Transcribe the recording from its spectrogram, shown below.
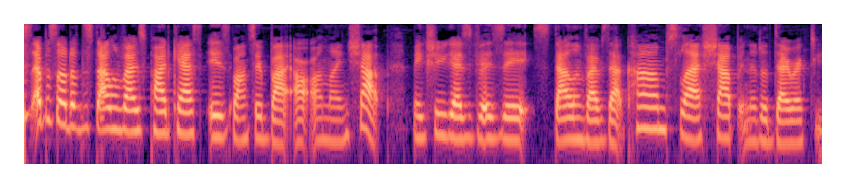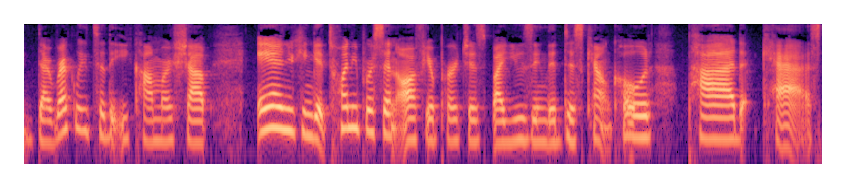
This episode of the Style and Vibes podcast is sponsored by our online shop. Make sure you guys visit styleandvibes.com slash shop and it'll direct you directly to the e-commerce shop. And you can get 20% off your purchase by using the discount code podcast.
